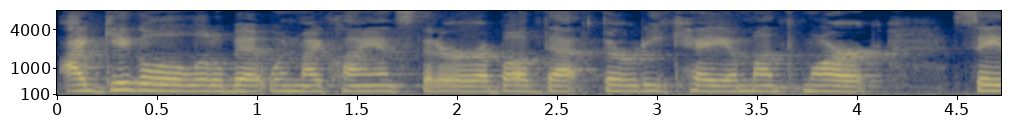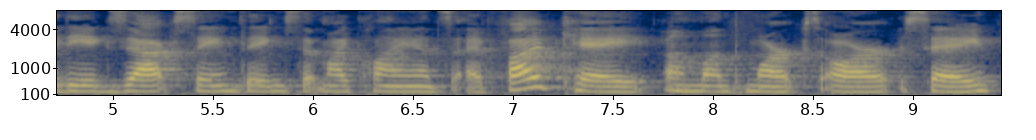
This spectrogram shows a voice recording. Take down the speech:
I giggle a little bit when my clients that are above that 30K a month mark say the exact same things that my clients at 5K a month marks are say.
